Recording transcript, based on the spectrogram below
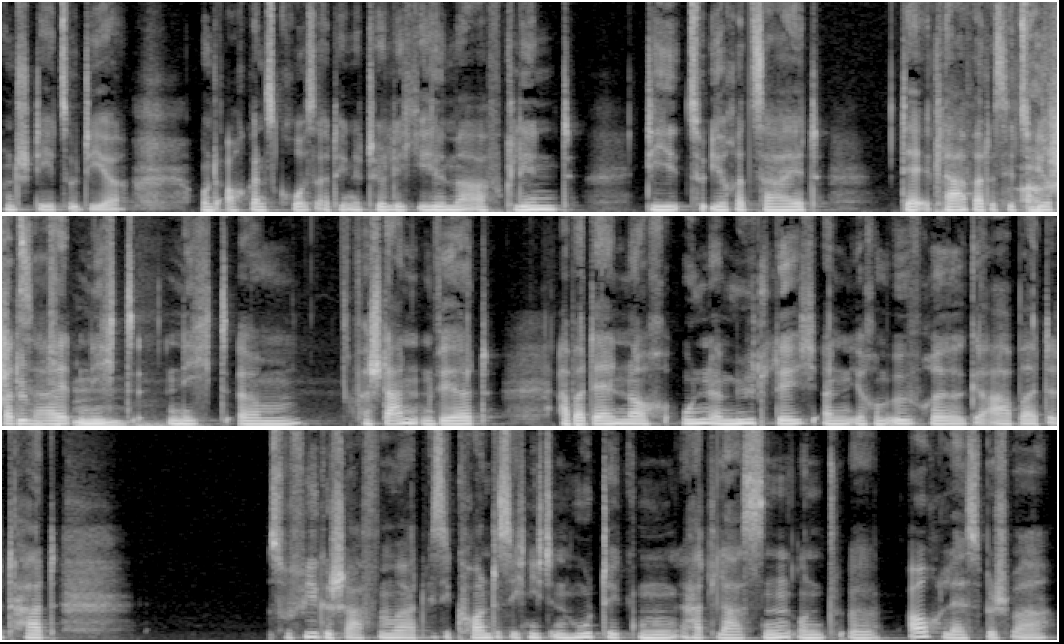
und steh zu dir. Und auch ganz großartig natürlich Hilma af Klint, die zu ihrer Zeit, der klar war, dass sie zu Ach, ihrer stimmt. Zeit mhm. nicht, nicht ähm, verstanden wird, aber dennoch unermüdlich an ihrem Övre gearbeitet hat, so viel geschaffen hat, wie sie konnte, sich nicht entmutigen hat lassen und äh, auch lesbisch war.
